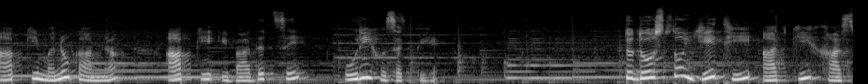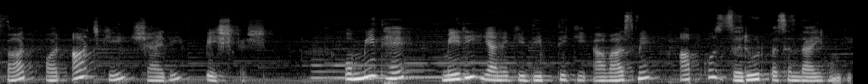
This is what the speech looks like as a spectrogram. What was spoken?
आपकी मनोकामना आपकी इबादत से पूरी हो सकती है। तो दोस्तों, ये थी आज की ख़ास बात और आज की शायरी पेशकश। उम्मीद है मेरी यानी कि दीप्ति की आवाज़ में आपको ज़रूर पसंद आई होंगी।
